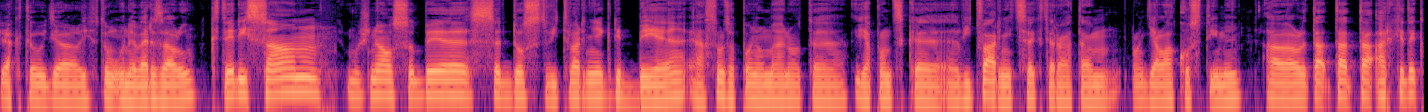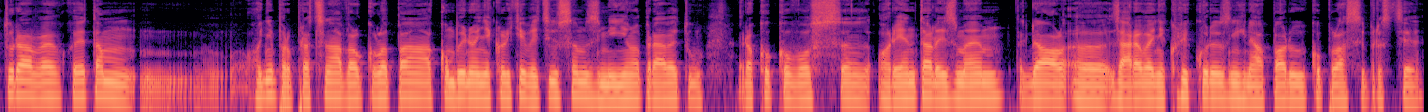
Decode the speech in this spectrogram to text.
jak to udělali v tom univerzálu, který sám možná o sobě se dost výtvarně někdy bije. Já jsem zapomněl jméno té japonské výtvarnice, která tam dělá kostýmy. Ale ta, ta, ta architektura je tam hodně propracovaná, velkolepá, kombinuje několik těch věcí, jsem zmínil právě tu rokokovost s orientalismem, tak dál. Eh, zároveň několik kuriozních nápadů, kopla si prostě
